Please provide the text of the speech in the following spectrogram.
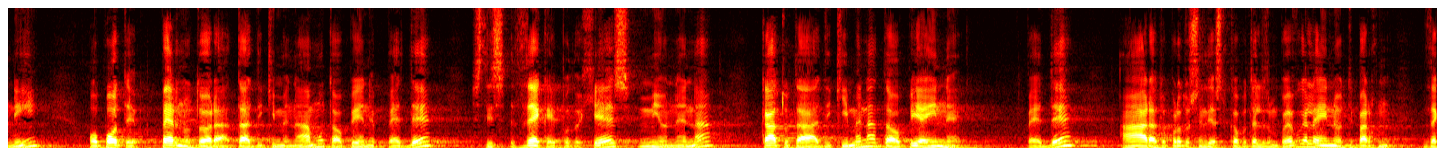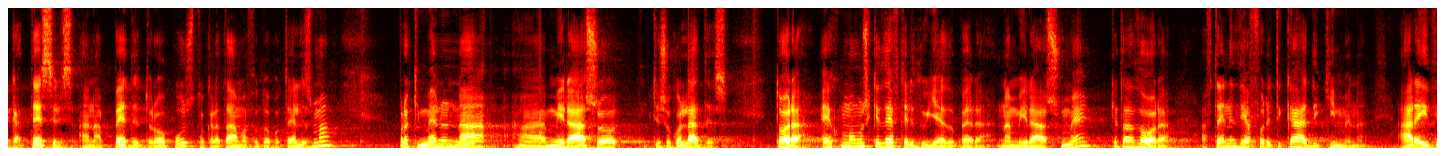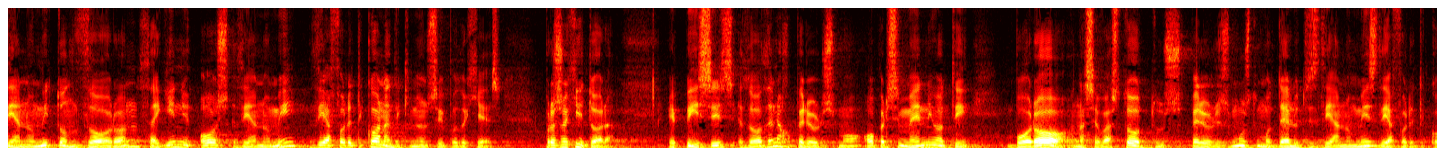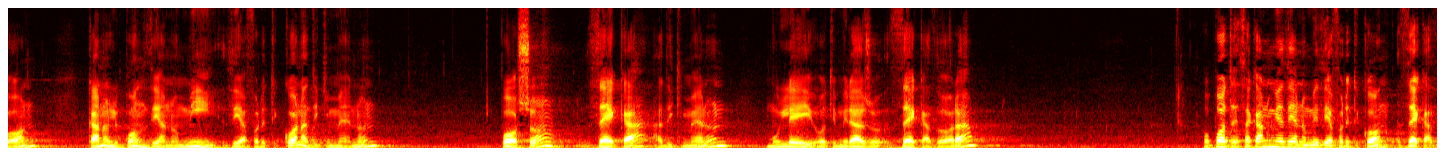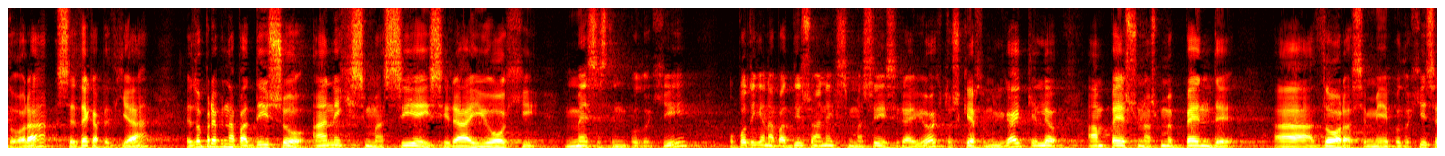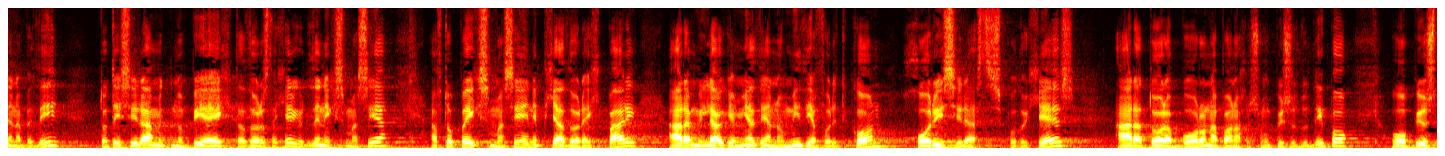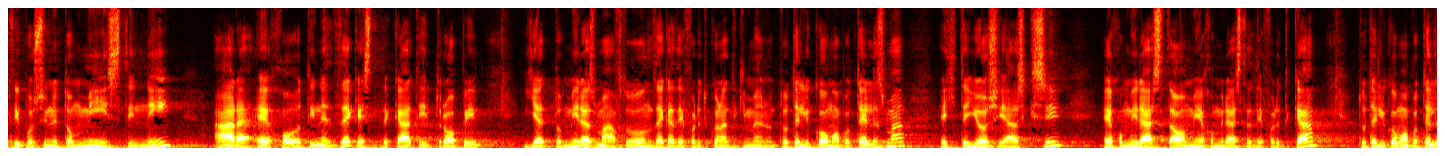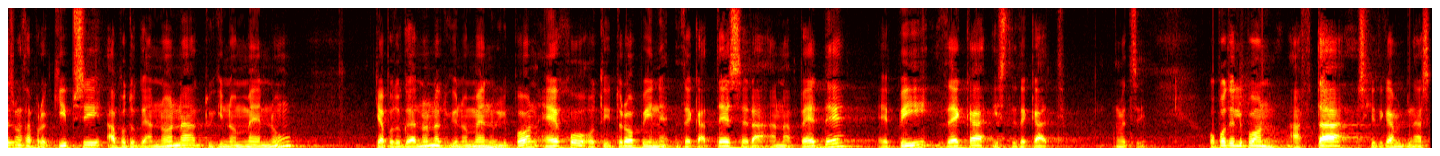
οπότε παίρνω τώρα τα αντικείμενά μου, τα οποία είναι 5, στις 10 υποδοχές, μείον 1, κάτω τα αντικείμενα, τα οποία είναι 5, άρα το πρώτο συνδυαστικό αποτέλεσμα που έβγαλα είναι ότι υπάρχουν 14 ανά 5 τρόπους, το κρατάμε αυτό το αποτέλεσμα, προκειμένου να μοιράσω τις σοκολάτες. Τώρα, έχουμε όμως και δεύτερη δουλειά εδώ πέρα, να μοιράσουμε και τα δώρα. Αυτά είναι διαφορετικά αντικείμενα. Άρα η διανομή των δώρων θα γίνει ως διανομή διαφορετικών αντικειμένων σε υποδοχές. Προσοχή τώρα. Επίσης, εδώ δεν έχω περιορισμό. Όπερ σημαίνει ότι μπορώ να σεβαστώ τους περιορισμούς του μοντέλου της διανομής διαφορετικών. Κάνω λοιπόν διανομή διαφορετικών αντικειμένων. Πόσο; 10 αντικειμένων μου λέει ότι μοιράζω 10 δώρα. Οπότε θα κάνω μια διανομή διαφορετικών, 10 δώρα, σε 10 παιδιά. Εδώ πρέπει να απαντήσω αν έχει σημασία η σειρά ή όχι μέσα στην υποδοχή. Οπότε για να απαντήσω αν έχει σημασία η σειρά ή όχι, το σκέφτομαι λιγάκι και λέω αν πέσουν ας πούμε 5 δώρα σε μια υποδοχή, σε ένα παιδί, τότε η σειρά με την οποία έχει τα δώρα στα χέρια του δεν έχει σημασία. Αυτό που έχει σημασία είναι ποια δώρα έχει πάρει. Άρα μιλάω για μια διανομή διαφορετικών χωρίς σειρά στις υποδοχές. Άρα τώρα μπορώ να πάω να χρησιμοποιήσω τον τύπο, ο οποίος τύπος είναι το μη στην Άρα έχω ότι είναι 10 στη δεκάτη οι τρόποι για το μοίρασμα αυτών των 10 διαφορετικών αντικειμένων. Το τελικό μου αποτέλεσμα έχει τελειώσει η άσκηση έχω μοιράσει τα όμοια, έχω μοιράσει τα διαφορετικά. Το τελικό μου αποτέλεσμα θα προκύψει από τον κανόνα του γινωμένου και από τον κανόνα του γινωμένου λοιπόν έχω ότι η τρόπη είναι 14 ανά 5 επί 10 στη δεκάτη. Έτσι. Οπότε λοιπόν αυτά σχετικά με την άσκηση.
